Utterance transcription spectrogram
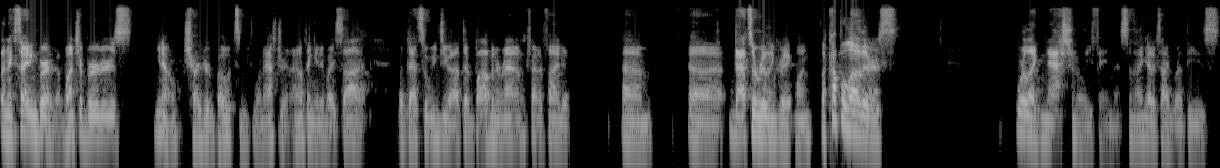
an exciting bird. A bunch of birders, you know, chartered boats and went after it. I don't think anybody saw it, but that's what we do out there bobbing around trying to find it. Um, uh, that's a really great one. A couple others were like nationally famous. And I got to talk about these.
